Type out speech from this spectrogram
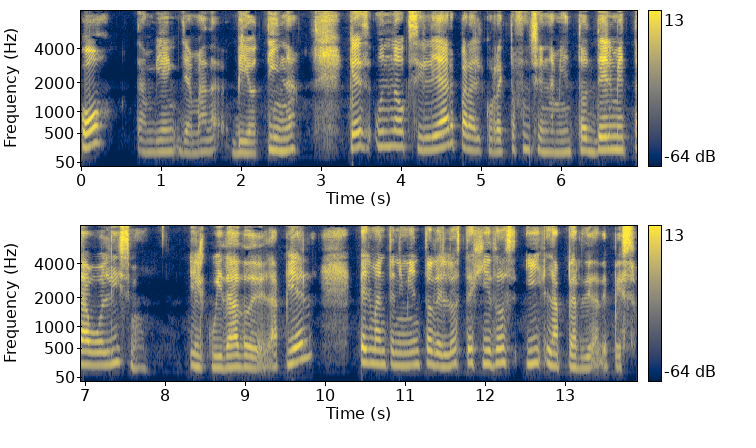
o también llamada biotina, que es un auxiliar para el correcto funcionamiento del metabolismo, el cuidado de la piel, el mantenimiento de los tejidos y la pérdida de peso.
